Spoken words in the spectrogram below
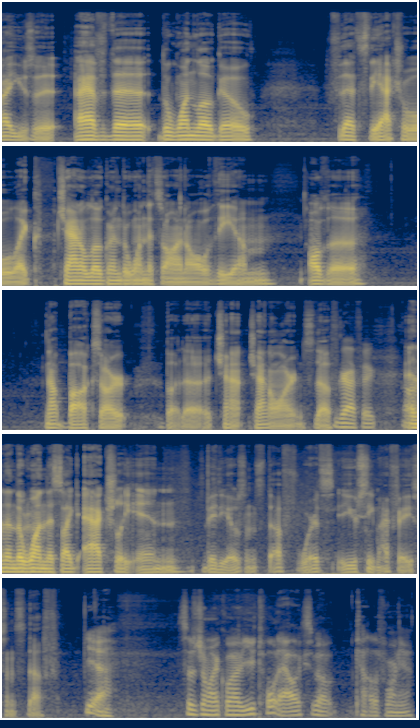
i use it i have the the one logo that's the actual like channel logo and the one that's on all of the um all the not box art but uh cha- channel art and stuff Graphic. and then the whatever. one that's like actually in videos and stuff where it's you see my face and stuff Yeah. So, Michael, have you told Alex about California?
